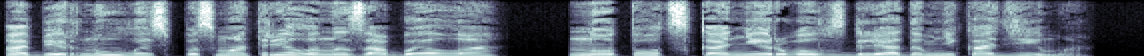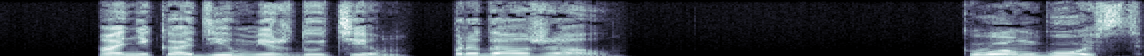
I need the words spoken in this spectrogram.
Обернулась, посмотрела на Забелла, но тот сканировал взглядом Никодима. А Никодим, между тем, продолжал. «К вам гость.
